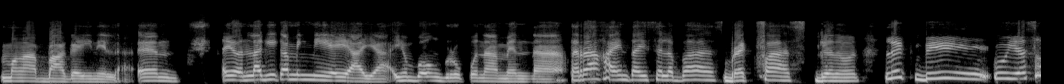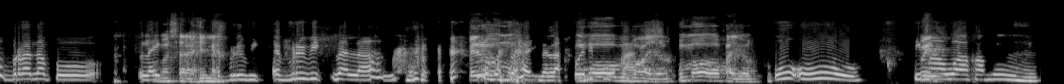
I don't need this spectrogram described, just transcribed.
mga bagay nila. And, ayun, lagi kaming niyayaya, yung buong grupo namin na, tara, kain tayo sa labas, breakfast, ganun. Like, di, kuya, sobra na po. Like, every week, every week na lang. Pero umu- na lang. Pwede umuo po ba ka? kayo? Umuo kayo? Oo. Timawa kami.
